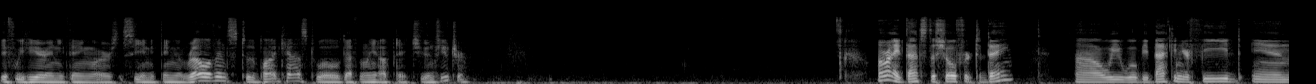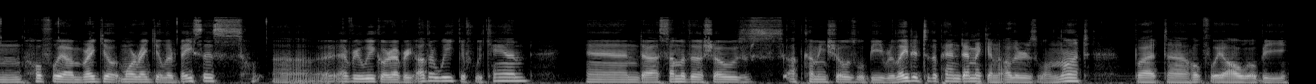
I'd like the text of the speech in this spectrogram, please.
if we hear anything or see anything of relevance to the podcast, we'll definitely update you in future. All right, that's the show for today. Uh, we will be back in your feed in hopefully a regular, more regular basis, uh, every week or every other week if we can. And uh, some of the shows, upcoming shows, will be related to the pandemic, and others will not. But uh, hopefully, all will be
